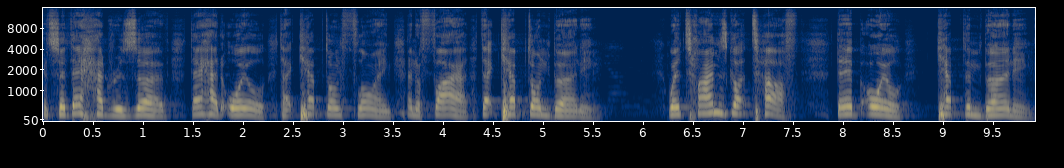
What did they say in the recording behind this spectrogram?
And so they had reserve. They had oil that kept on flowing and a fire that kept on burning. When times got tough, their oil kept them burning.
